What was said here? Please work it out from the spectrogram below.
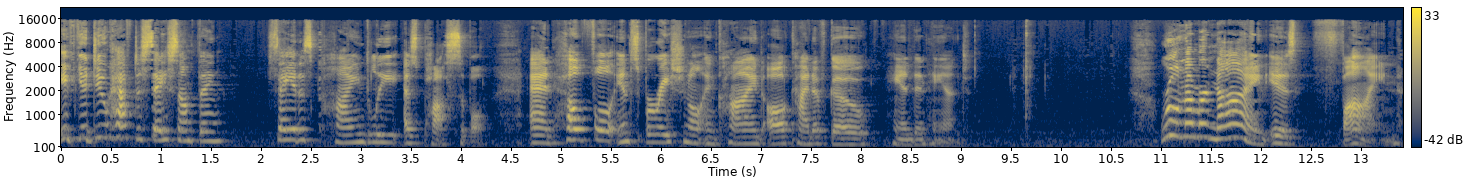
If you do have to say something, say it as kindly as possible. And helpful, inspirational, and kind all kind of go hand in hand. Rule number nine is fine.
